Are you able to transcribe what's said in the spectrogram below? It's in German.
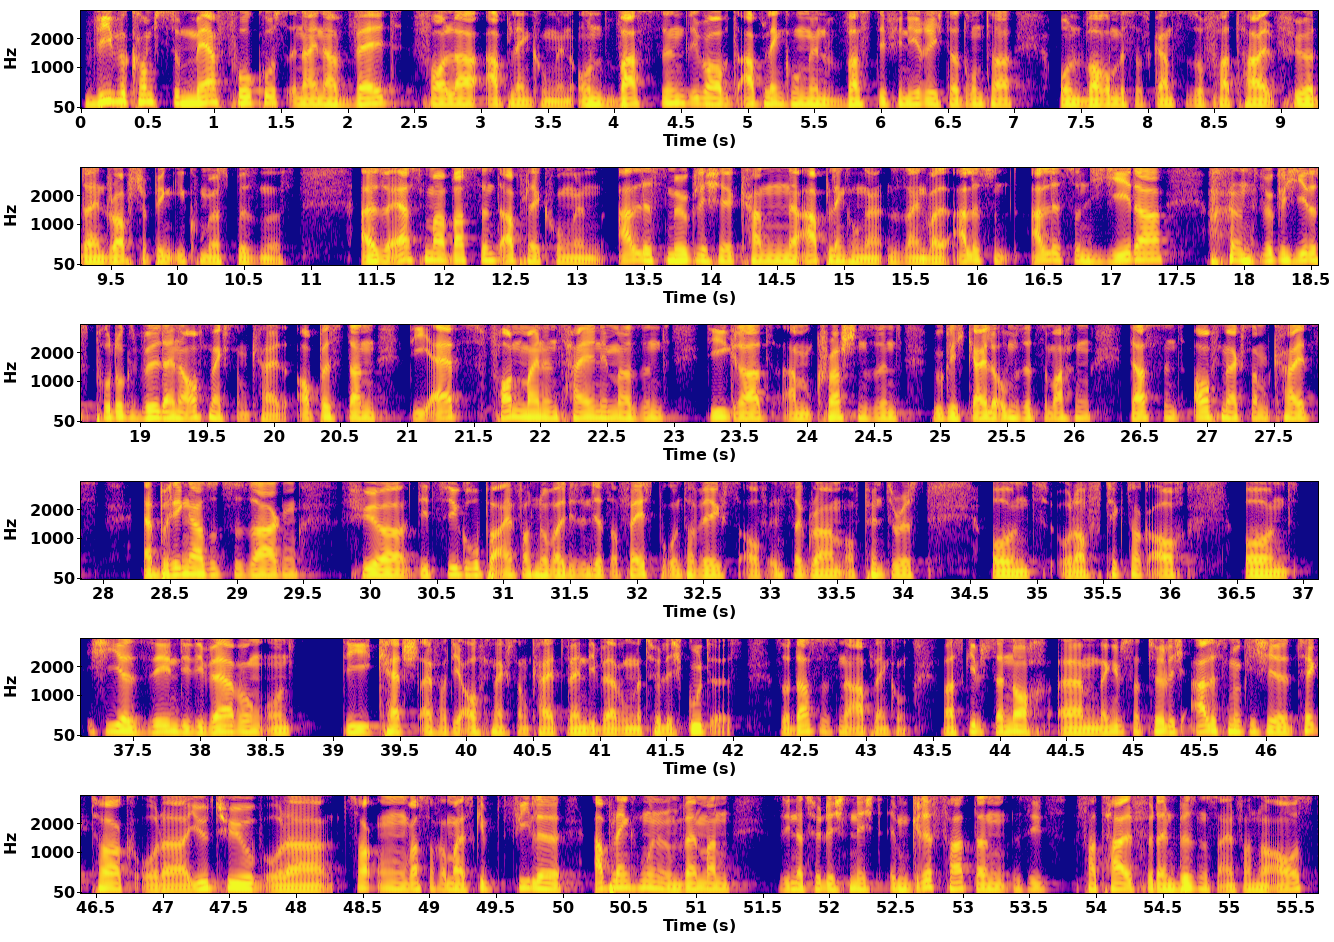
Wie bekommst du mehr Fokus in einer Welt voller Ablenkungen? Und was sind überhaupt Ablenkungen? Was definiere ich darunter? Und warum ist das Ganze so fatal für dein Dropshipping E-Commerce Business? Also erstmal, was sind Ablenkungen? Alles Mögliche kann eine Ablenkung sein, weil alles und alles und jeder und wirklich jedes Produkt will deine Aufmerksamkeit. Ob es dann die Ads von meinen Teilnehmern sind, die gerade am Crushen sind, wirklich geile Umsätze machen, das sind Aufmerksamkeitserbringer sozusagen für die Zielgruppe einfach nur, weil die sind jetzt auf Facebook unterwegs, auf Instagram, auf Pinterest und oder auf TikTok auch und hier sehen die die Werbung und die catcht einfach die Aufmerksamkeit, wenn die Werbung natürlich gut ist. So, das ist eine Ablenkung. Was gibt's denn noch? Ähm, dann gibt's natürlich alles mögliche TikTok oder YouTube oder Zocken, was auch immer. Es gibt viele Ablenkungen und wenn man sie natürlich nicht im Griff hat, dann sieht's fatal für dein Business einfach nur aus.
